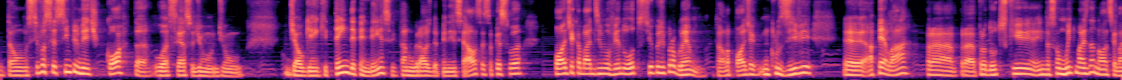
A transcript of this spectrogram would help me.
Então, se você simplesmente corta o acesso de um, de um de alguém que tem dependência, que está num grau de dependência alta, essa pessoa pode acabar desenvolvendo outros tipos de problema. Então, ela pode, inclusive, é, apelar para produtos que ainda são muito mais danosos, sei lá,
